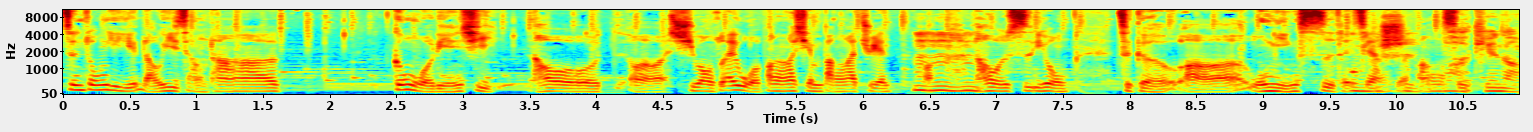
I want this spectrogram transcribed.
曾忠义老议长他跟我联系，然后呃，希望说，哎，我帮他先帮他捐，嗯，嗯，然后是用这个呃无名氏的这样的方式。天哪，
